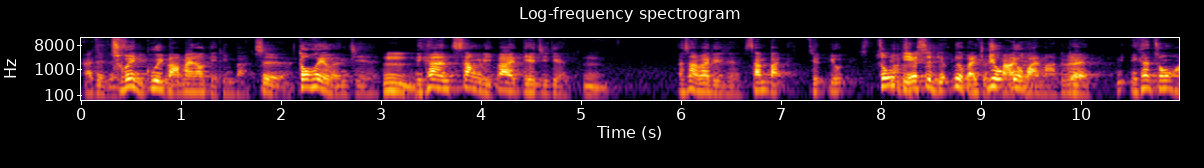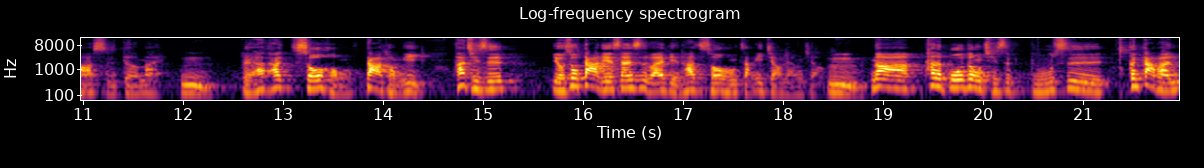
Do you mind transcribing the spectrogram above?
啊，对对，除非你故意把它卖到跌停板，是都会有人接。嗯，你看上个礼拜跌几点？嗯，上礼拜跌几点？三百就有中跌是六六百九六六百嘛，对不对？你你看中华食德卖，嗯，对它它收红大统一，它其实。有时候大跌三四百点，它是收红涨一角两角。嗯，那它的波动其实不是跟大盘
